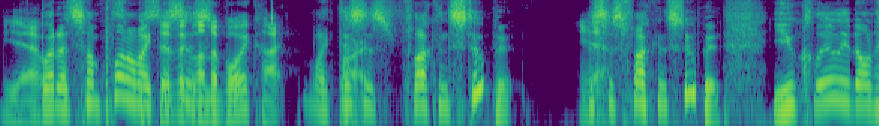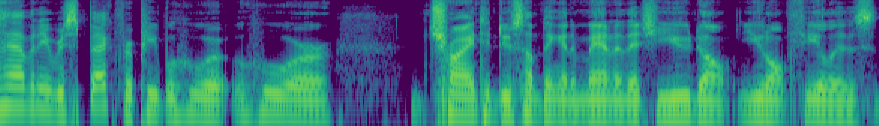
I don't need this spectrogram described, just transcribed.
Yeah. But at some point, I'm like, this specific is on the boycott. like this is fucking stupid. This is fucking stupid. You clearly don't have any respect for people who are who are trying to do something in a manner that you don't you don't feel is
